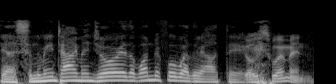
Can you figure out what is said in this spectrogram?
Yes. In the meantime, enjoy the wonderful weather out there. Go swimming.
